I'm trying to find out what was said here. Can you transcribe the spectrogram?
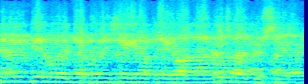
demin bir boyunda dönüşe giren pehlivanlar lütfen kürsüye.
